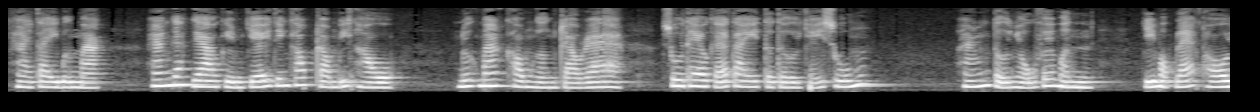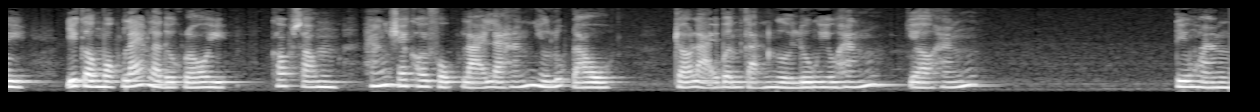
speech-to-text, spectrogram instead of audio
Hai tay bưng mặt, hắn gắt gao kiềm chế tiếng khóc trong biết hầu. Nước mắt không ngừng trào ra, xuôi theo kẻ tay từ từ chảy xuống. Hắn tự nhủ với mình, chỉ một lát thôi, chỉ cần một lát là được rồi. Khóc xong, hắn sẽ khôi phục lại là hắn như lúc đầu. Trở lại bên cạnh người luôn yêu hắn, chờ hắn. Tiêu Hoàng,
